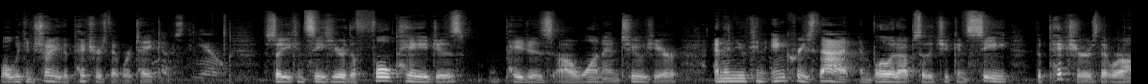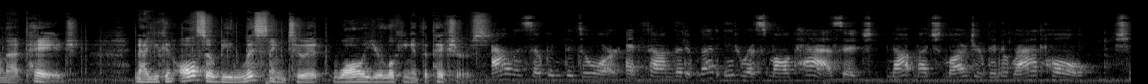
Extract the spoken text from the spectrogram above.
Well, we can show you the pictures that were taken. So you can see here the full pages, pages uh, one and two here, and then you can increase that and blow it up so that you can see the pictures that were on that page. Now you can also be listening to it while you're looking at the pictures. Alice opened the door and found that it led into a small passage, not much larger than a rat hole. She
